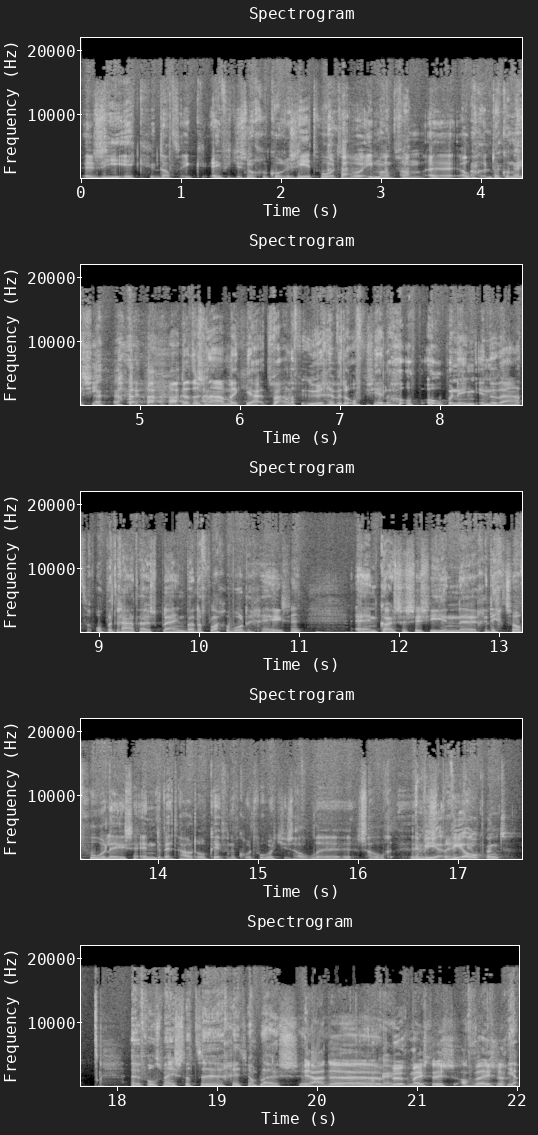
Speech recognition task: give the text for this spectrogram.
zie ik dat ik eventjes nog gecorrigeerd word... door iemand van eh, ook de commissie. dat is namelijk, ja, 12 uur hebben we de officiële op- opening inderdaad... op het Raadhuisplein, waar de vlaggen worden gehezen. En Kaiser Sissi een gedicht zal voorlezen... en de wethouder ook even een kort woordje zal, eh zal En wie, spreken. wie opent? Eh, volgens mij is dat eh Gert-Jan Bluis. Ja, de burgemeester is afwezig. Ja.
